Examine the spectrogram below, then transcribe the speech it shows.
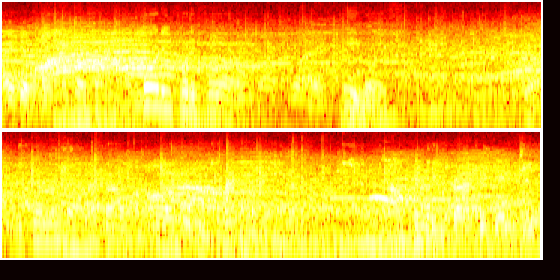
Make it five for five. 40 44 Play. Eagles. They're coming back. I found one hard for the second. Now Kennedy traffic in, gets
